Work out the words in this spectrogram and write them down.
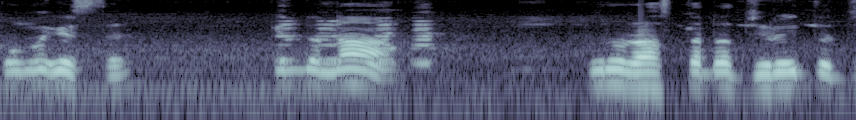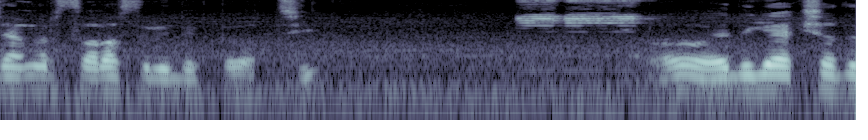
কমে গেছে, কিন্তু না, পুরো রাস্তাটা জুড়েই তো জ্যামের সরাসরি দেখতে পাচ্ছি। ও, এদিকে একসাথে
